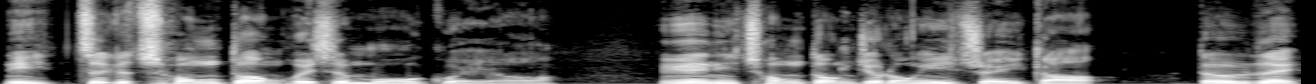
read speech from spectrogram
你这个冲动会是魔鬼哦，因为你冲动就容易追高。对不对？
